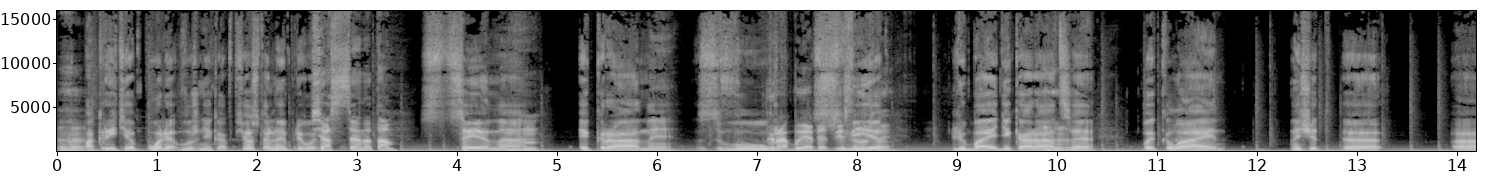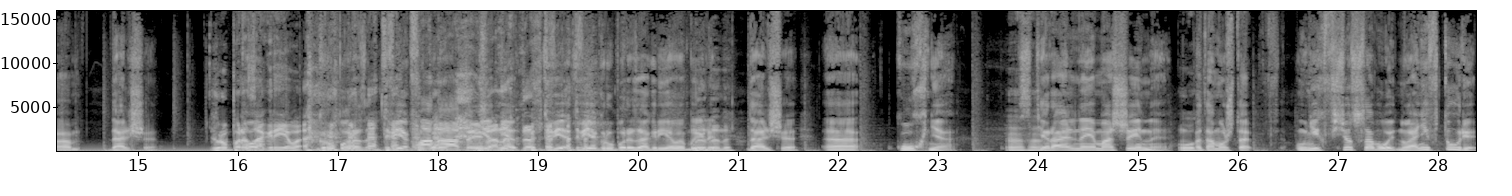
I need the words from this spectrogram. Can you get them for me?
Ага. Покрытие поля в Лужниках. Все остальное приводит. Вся сцена там. Сцена, Мгм. экраны, звук, Гробы опять свет, нужны. любая декорация, бэклайн, значит, э, э, дальше. Группа Фон- разогрева. Группа раз- две группы. Фанаты. Нет, нет, две, две группы разогрева были. Да-да-да. Дальше. э, кухня. Ага. Стиральные машины. Ух. Потому что у них все с собой. Ну, они в туре.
